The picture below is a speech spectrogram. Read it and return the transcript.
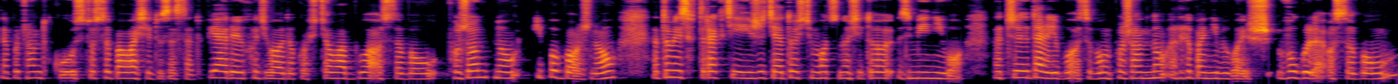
na początku stosowała się do zasad wiary, chodziła do kościoła, była osobą porządną i pobożną. Natomiast w trakcie jej życia dość mocno się to zmieniło. Znaczy dalej była osobą porządną, ale chyba nie była już w ogóle osobą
